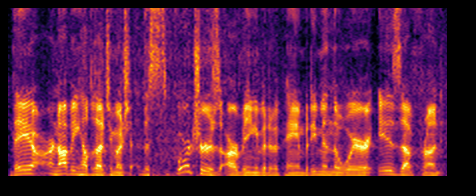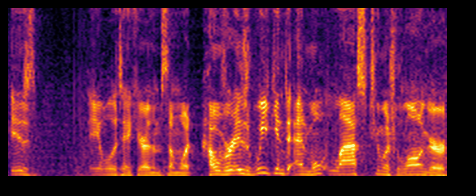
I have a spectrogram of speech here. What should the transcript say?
They are not being helped out too much. The Scorchers are being a bit of a pain, but even the Warrior is up front, is able to take care of them somewhat. However, is weakened and won't last too much longer.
